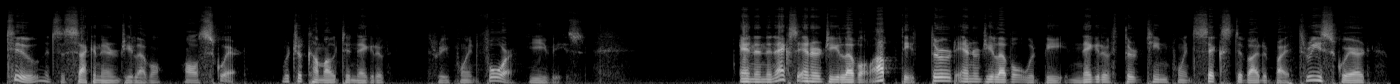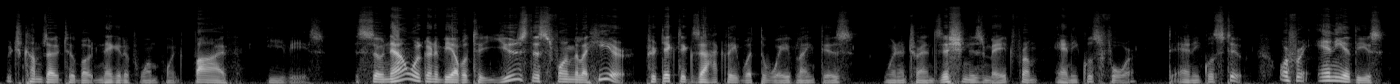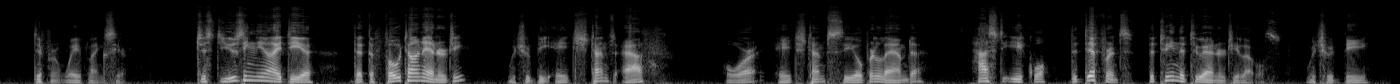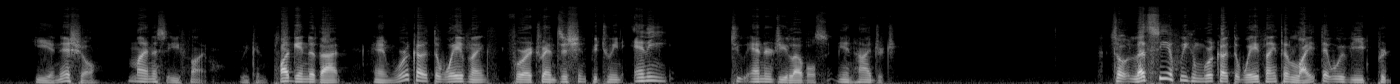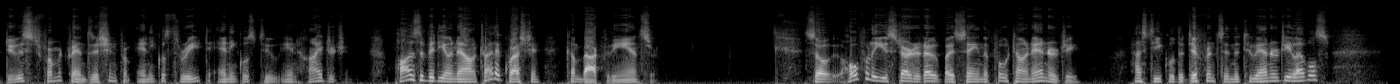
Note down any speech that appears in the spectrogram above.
2, it's the second energy level, all squared, which will come out to negative 3.4 EVs. And in the next energy level up, the third energy level would be negative 13.6 divided by 3 squared, which comes out to about negative 1.5 EVs. So now we're going to be able to use this formula here, predict exactly what the wavelength is when a transition is made from n equals 4 to n equals 2, or for any of these different wavelengths here. Just using the idea that the photon energy, which would be h times f, or h times c over lambda, has to equal the difference between the two energy levels, which would be E initial minus E final. We can plug into that and work out the wavelength for a transition between any two energy levels in hydrogen. So let's see if we can work out the wavelength of light that would be produced from a transition from n equals 3 to n equals 2 in hydrogen. Pause the video now, and try the question, come back for the answer. So hopefully you started out by saying the photon energy has to equal the difference in the two energy levels.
